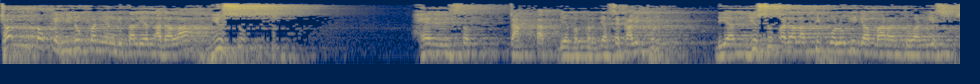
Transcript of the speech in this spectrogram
Contoh kehidupan yang kita lihat adalah Yusuf. Handsome, cakap, dia bekerja sekalipun Dia Yusuf adalah tipologi gambaran Tuhan Yesus.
